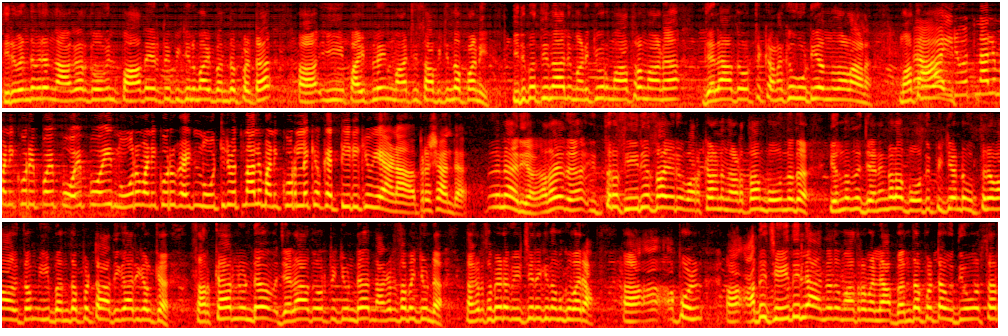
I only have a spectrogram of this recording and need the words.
തിരുവനന്തപുരം നാഗർകോവിൽ പാത ഇരട്ടിപ്പിക്കലുമായി ബന്ധപ്പെട്ട് ഈ പൈപ്പ് ലൈൻ മാറ്റി സ്ഥാപിക്കുന്ന പണി. ഇരുപത്തിനാല് മണിക്കൂർ മാത്രമാണ് ജല അതോറിറ്റി കണക്ക് കൂട്ടിയെന്നതാണ്. മാത്രമല്ല ഇരുപത്തിനാല് മണിക്കൂർ ഇപ്പോൾ പോയി പോയി നൂറ് മണിക്കൂർ കഴിഞ്ഞ് നൂറ്റി ഇരുപത്തിനാല് മണിക്കൂറിലേക്കൊക്കെ എത്തിയിരിക്കുകയാണ് പ്രശാന്ത്. അറിയാം അതായത് ഇത്ര സീരിയസ് ആയ ഒരു വർക്കാണ് നടത്താൻ പോകുന്നത് എന്നത് ജനങ്ങളെ ബോധിപ്പിക്കേണ്ട ഉത്തരവാദിത്വം ഈ ബന്ധപ്പെട്ട അധികാരികൾക്ക്. സർക്കാരിനുണ്ട് ജല അതോറിറ്റിക്കുണ്ട് നഗരസഭയ്ക്കുണ്ട്. നഗരസഭയുടെ വീഴ്ചയിലേക്ക് നമുക്ക് വരാം. അപ്പോൾ അത് ചെയ്തില്ല എന്നത് മാത്രമല്ല ബന്ധപ്പെട്ട ഉദ്യോഗസ്ഥർ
